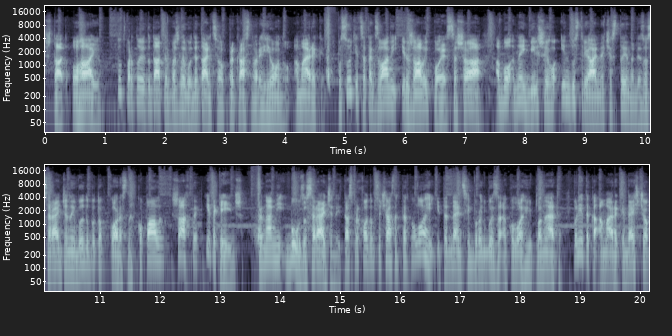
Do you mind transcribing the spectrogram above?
штат Огайо. Тут вартує додати важливу деталь цього прекрасного регіону Америки. По суті, це так званий іржавий пояс США або найбільша його індустріальна частина, де зосереджений видобуток корисних копалин, шахти і таке інше. Принаймні був зосереджений, та з приходом сучасних технологій і тенденцій боротьби за екологію планети, політика Америки дещо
